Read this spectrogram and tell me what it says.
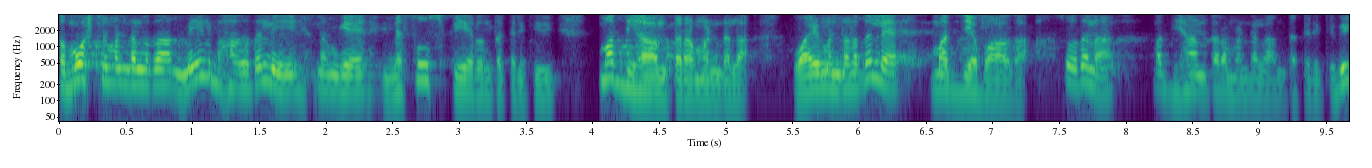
ಸಮೋಷ್ಣ ಮಂಡಲದ ಮೇಲ್ಭಾಗದಲ್ಲಿ ನಮಗೆ ಮೆಸೋಸ್ಫಿಯರ್ ಅಂತ ಕರಿತೀವಿ, ಮಧ್ಯಾಂತರ ಮಂಡಲ, ವಾಯುಮಂಡಲದಲ್ಲೇ ಮಧ್ಯಭಾಗ. ಸೊ ಅದನ್ನ ಮಧ್ಯಾಂತರ ಮಂಡಲ ಅಂತ ಕರಿತೀವಿ.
